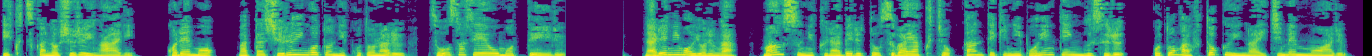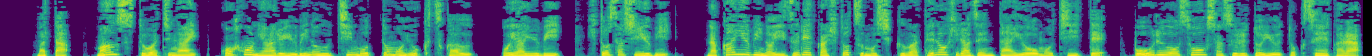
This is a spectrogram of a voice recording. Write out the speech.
いくつかの種類があり、これも、また種類ごとに異なる操作性を持っている。慣れにもよるが、マウスに比べると素早く直感的にポインティングすることが不得意な一面もある。また、マウスとは違い、5本にある指のうち最もよく使う、親指、人差し指、中指のいずれか一つもしくは手のひら全体を用いて、ボールを操作するという特性から、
